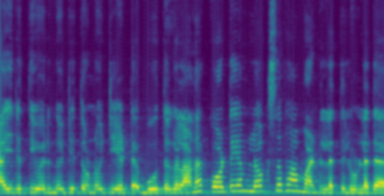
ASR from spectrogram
ആയിരത്തി ഒരുന്നൂറ്റി തൊണ്ണൂറ്റിയെട്ട് ബൂത്തുകളാണ് കോട്ടയം ലോക്സഭാ മണ്ഡലത്തിലുള്ളത്.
